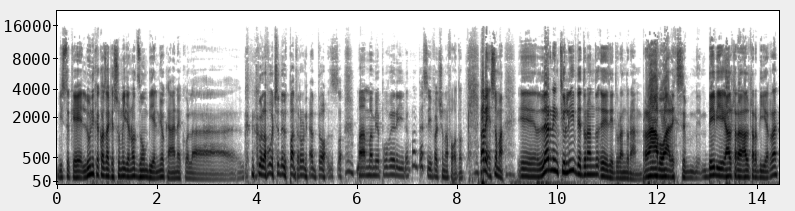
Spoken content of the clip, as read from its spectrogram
visto che l'unica cosa che somiglia a uno zombie è il mio cane con la, con la voce del padrone addosso. Mamma mia, poverino, quanto adesso gli faccio una foto? Vabbè, insomma, eh, Learning to Live di Duran, eh, Duran. Bravo Alex, bevi altra, altra birra.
